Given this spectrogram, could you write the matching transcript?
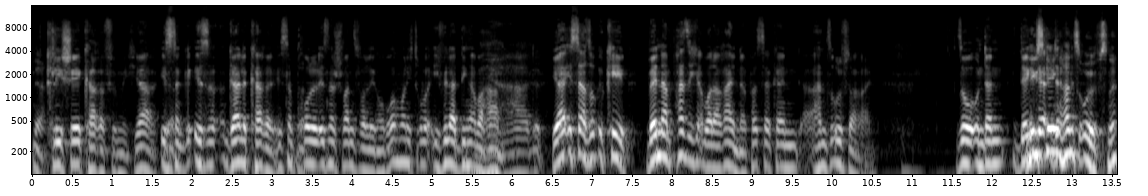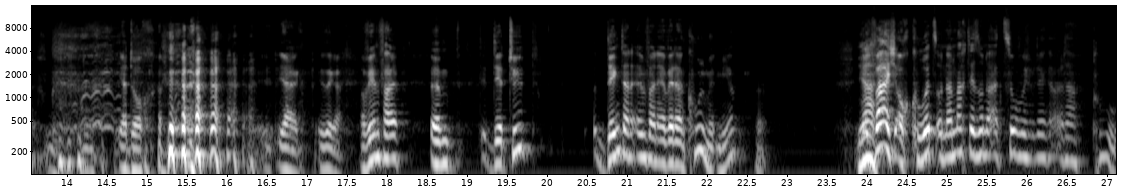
Ja. Klischee-Karre für mich, ja. Ist, Eine, ist eine geile Karre, ist eine Proll, ist eine Schwanzverlegung. Brauchen wir nicht drüber. Ich will das Ding aber haben. Ja, Ja, ist also okay. Wenn, dann passe ich aber da rein. Da passt ja kein Hans Ulf da rein. So, und dann denkt nichts der- gegen Hans Ulfs, ne? Ja, doch. ja, ist egal. Auf jeden Fall, ähm, der Typ denkt dann irgendwann, er wäre dann cool mit mir. Ja. Und war ich auch kurz und dann macht er so eine Aktion, wo ich mir denke, Alter, Puh.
